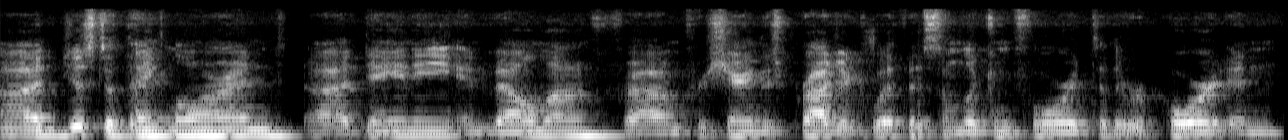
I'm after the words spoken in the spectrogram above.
Uh, just to thank Lauren, uh, Danny, and Velma um, for sharing this project with us. I'm looking forward to the report and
